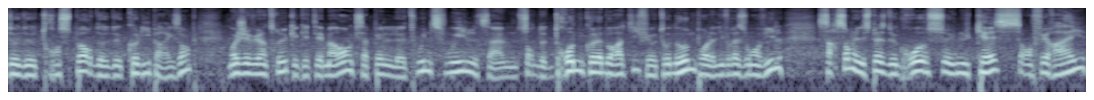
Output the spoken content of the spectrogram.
de, de transport de, de colis par exemple. Moi j'ai vu un truc qui était marrant qui s'appelle le Twins Wheel, c'est une sorte de drone collaboratif et autonome pour la livraison en ville. Ça ressemble à une espèce de grosse une caisse en ferraille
